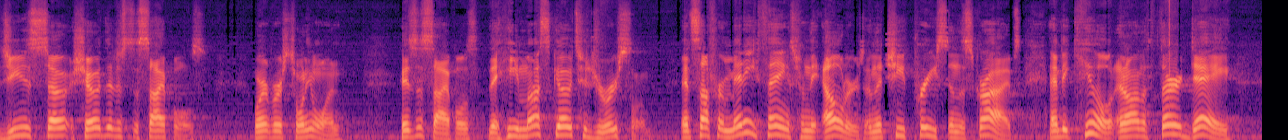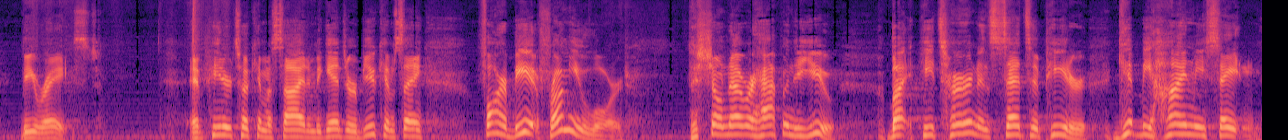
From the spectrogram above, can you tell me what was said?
Jesus so, showed that his disciples, we're in verse 21, his disciples, that he must go to Jerusalem and suffer many things from the elders and the chief priests and the scribes, and be killed, and on the third day be raised. And Peter took him aside and began to rebuke him, saying, Far be it from you, Lord. This shall never happen to you. But he turned and said to Peter, Get behind me, Satan.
